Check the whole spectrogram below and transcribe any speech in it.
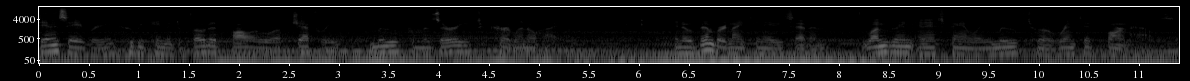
Dennis Avery, who became a devoted follower of Jeffrey, moved from Missouri to Kirtland, Ohio. In November 1987, Lundgren and his family moved to a rented farmhouse.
